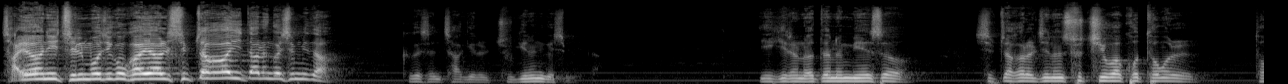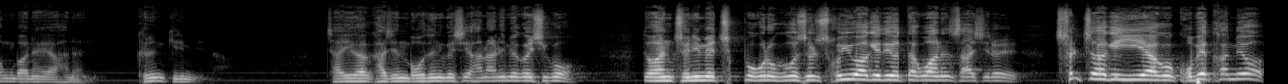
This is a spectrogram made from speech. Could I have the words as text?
자연히 짊어지고 가야 할 십자가가 있다는 것입니다. 그것은 자기를 죽이는 것입니다. 이 길은 어떤 의미에서 십자가를 지는 수치와 고통을 동반해야 하는 그런 길입니다. 자기가 가진 모든 것이 하나님의 것이고 또한 주님의 축복으로 그것을 소유하게 되었다고 하는 사실을 철저하게 이해하고 고백하며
